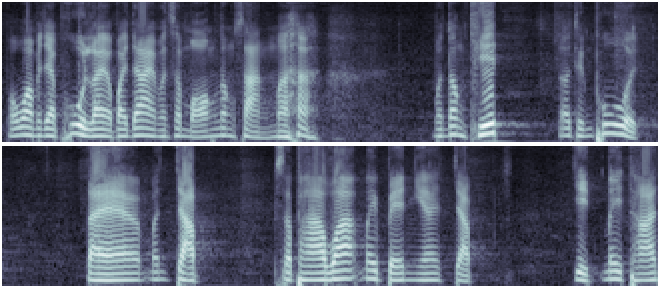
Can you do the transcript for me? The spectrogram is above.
เพราะว่ามันจะพูดอะไรออกไปได้ มันสมองต้องสั่งมา มันต้องคิดเราถึงพูด แต่มันจับสภาวะไม่เป็นไงจับจิตไม่ทัน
